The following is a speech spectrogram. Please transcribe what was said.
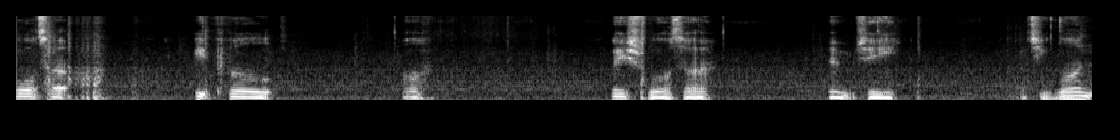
water. People. Oh wastewater empty. 21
